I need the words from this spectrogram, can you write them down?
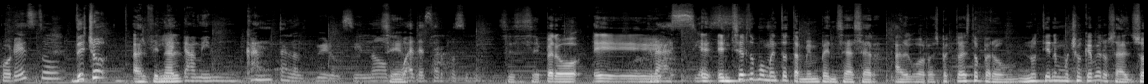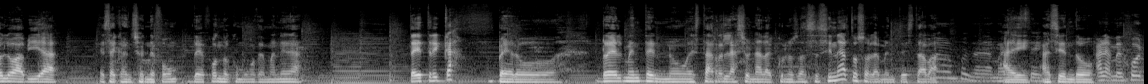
por esto. De hecho, al final. a mí me encantan los Beatles y no puede ser posible. Sí, sí, sí. Pero. Eh, Gracias. En cierto momento también pensé hacer algo respecto a esto, pero no tiene mucho que ver. O sea, solo había esa canción de, de fondo como de manera tétrica, pero realmente no está relacionada con los asesinatos, solamente estaba pues ahí haciendo... A lo mejor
